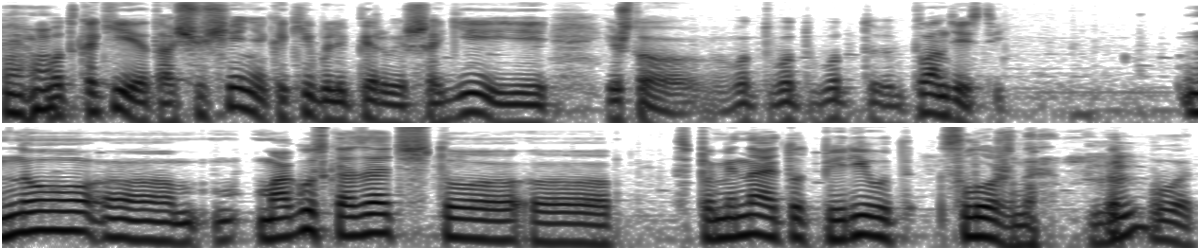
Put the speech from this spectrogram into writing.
Вот какие это ощущения, какие были первые шаги и, и что? Вот, вот, вот план действий. Ну, э, могу сказать, что э, вспоминая тот период, сложно. вот.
